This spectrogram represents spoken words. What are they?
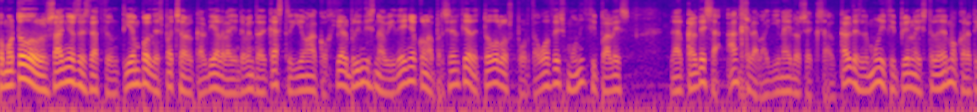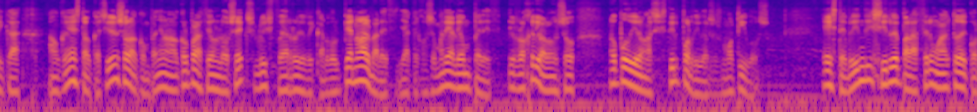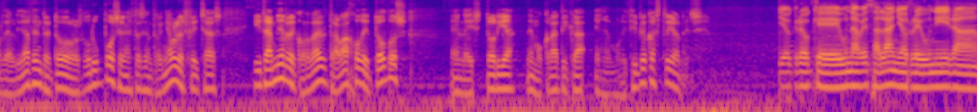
Como todos los años, desde hace un tiempo, el despacho de la alcaldía del Ayuntamiento de Castrillón acogía el brindis navideño con la presencia de todos los portavoces municipales, la alcaldesa Ángela Ballina y los exalcaldes del municipio en la historia democrática, aunque en esta ocasión solo acompañaron a la corporación los ex Luis Ferro y Ricardo Ulpiano Álvarez, ya que José María León Pérez y Rogelio Alonso no pudieron asistir por diversos motivos. Este brindis sirve para hacer un acto de cordialidad entre todos los grupos en estas entrañables fechas y también recordar el trabajo de todos en la historia democrática en el municipio castellonense. Yo creo que una vez al año reunir a,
